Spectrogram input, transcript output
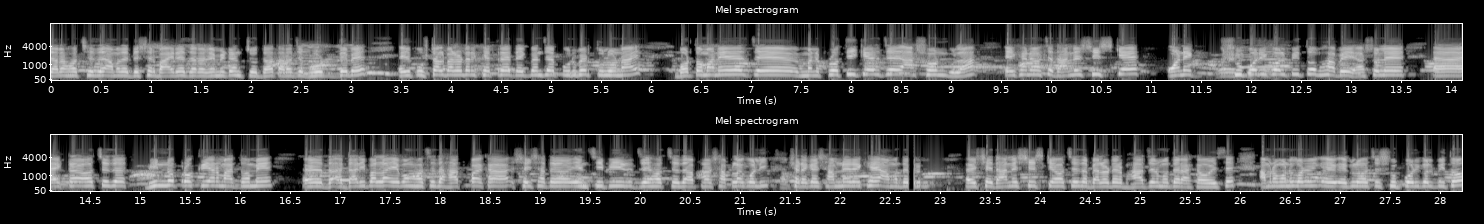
যারা হচ্ছে যে আমাদের দেশের বাইরে যারা রেমিটেন্স যোদ্ধা, তারা যে ভোট দেবে এই পোস্টাল ব্যালটের ক্ষেত্রে দেখবেন যে পূর্বের তুলনায় বর্তমানে যে মানে প্রতীকের যে আসনগুলা, এখানে হচ্ছে ধানের শীষকে অনেক সুপরিকল্পিত ভাবে আসলে একটা হচ্ছে যে ভিন্ন প্রক্রিয়ার মাধ্যমে দাঁড়িপাল্লা এবং হচ্ছে যে হাত পাখা, সেই সাথে এনসিপির যে হচ্ছে যে আপনার শাপলা গলি, সেটাকে সামনে রেখে আমাদের সেই ধানের শীষকে হচ্ছে যে ব্যালটের ভাঁজের মধ্যে রাখা হয়েছে। আমরা মনে করি এগুলো হচ্ছে সুপরিকল্পিত।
